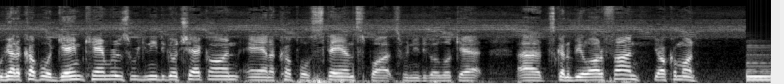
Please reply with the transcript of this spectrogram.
we got a couple of game cameras we need to go check on and a couple of stand spots we need to go look at. Uh, it's going to be a lot of fun. Y'all come on.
